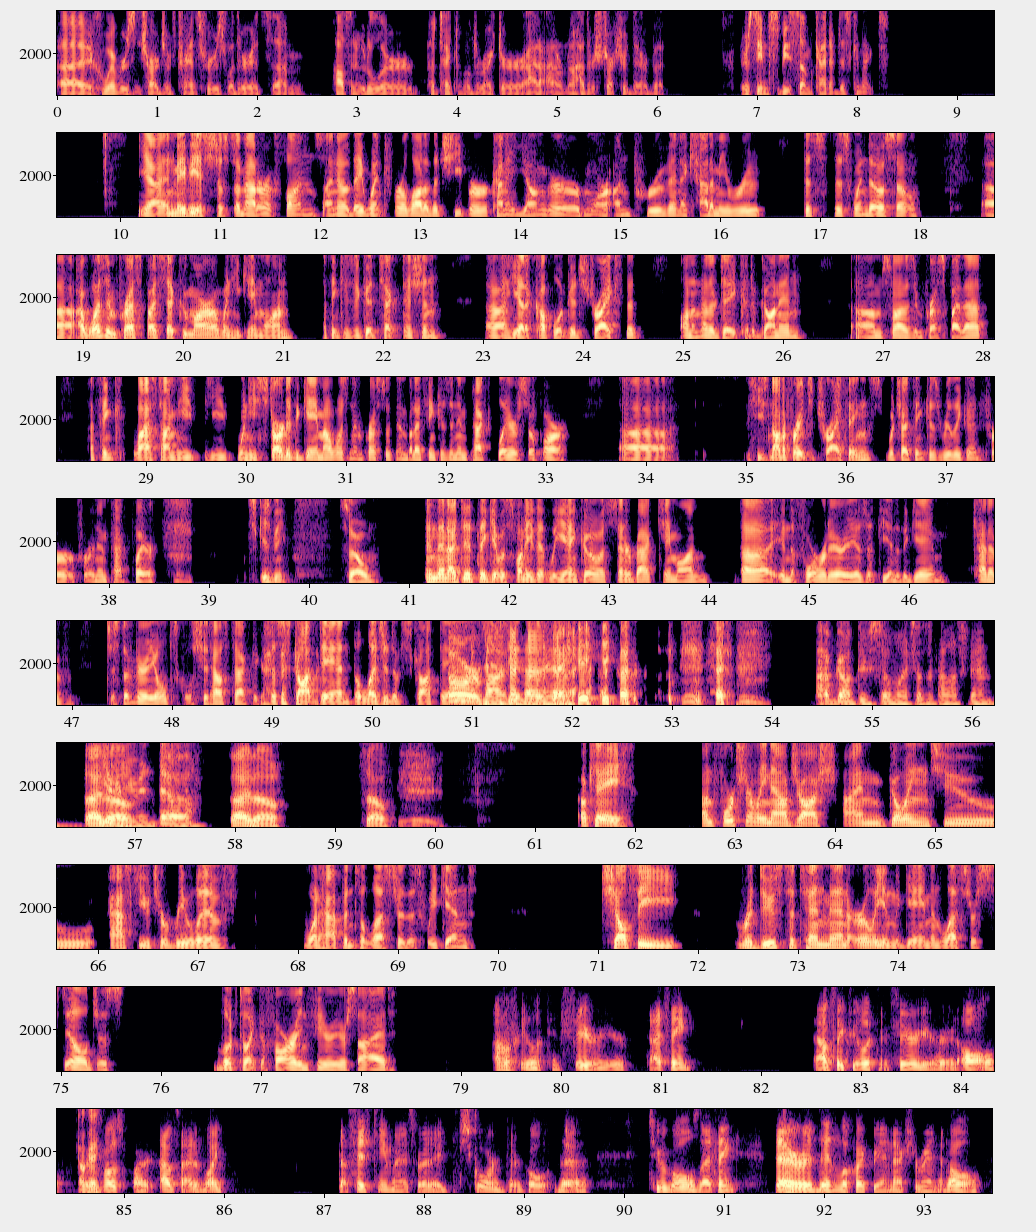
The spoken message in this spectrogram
uh, whoever's in charge of transfers, whether it's um, Hassan Hoodle or a technical director. I, I don't know how they're structured there, but there seems to be some kind of disconnect. yeah, and maybe it's just a matter of funds. I know they went for a lot of the cheaper, kind of younger, more unproven academy route this this window. So uh, I was impressed by Sekou Mara when he came on. I think he's a good technician. Uh, he had a couple of good strikes that on another day could have gone in. Um, so I was impressed by that. I think last time he he when he started the game, I wasn't impressed with him, but I think as an impact player so far, uh, he's not afraid to try things, which I think is really good for for an impact player. Excuse me. So, and then I did think it was funny that Lyanco, a center back, came on uh, in the forward areas at the end of the game, kind of just a very old school shithouse tactic. The Scott Dan, the legend of Scott Dann. Oh, lives to remind see another day. I've gone through so much as a Palace fan. I you don't even know. I know. So, okay. Unfortunately, now, Josh, I'm going to ask you to relive what happened to Leicester this weekend. Chelsea reduced to 10 men early in the game, and Leicester still just looked like the far inferior side. I don't know if we looked inferior. I think I don't think we looked inferior at all for Okay. the most part, outside of like the 15 minutes where they scored their goal, the two goals. I think there it didn't look like we had an extra man at all.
